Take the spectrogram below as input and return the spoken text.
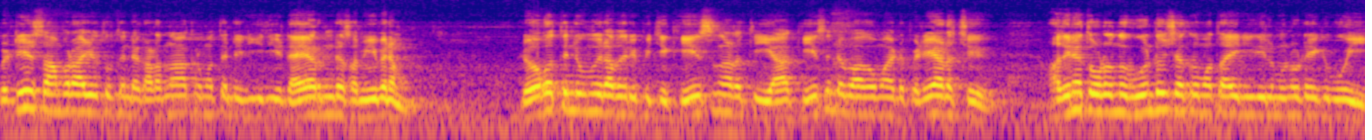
ബ്രിട്ടീഷ് സാമ്രാജ്യത്വത്തിന്റെ കടന്നാക്രമത്തിന്റെ രീതി ഡയറിന്റെ സമീപനം ലോകത്തിന്റെ മുന്നിൽ അവതരിപ്പിച്ച് കേസ് നടത്തി ആ കേസിന്റെ ഭാഗമായിട്ട് പിഴയടച്ച് അതിനെ തുടർന്ന് വീണ്ടും ശക്തമത്തായ രീതിയിൽ മുന്നോട്ടേക്ക് പോയി.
